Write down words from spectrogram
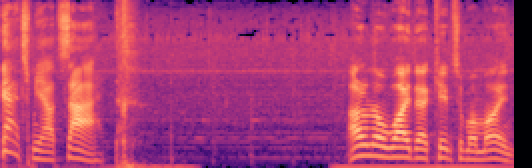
Catch me outside. I don't know why that came to my mind.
